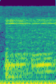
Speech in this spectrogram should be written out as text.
go.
